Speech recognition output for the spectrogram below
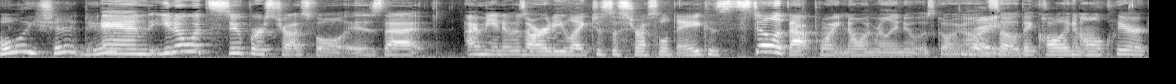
Holy shit, dude! And you know what's super stressful is that I mean it was already like just a stressful day because still at that point no one really knew what was going on. Right. So they call like an all clear.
